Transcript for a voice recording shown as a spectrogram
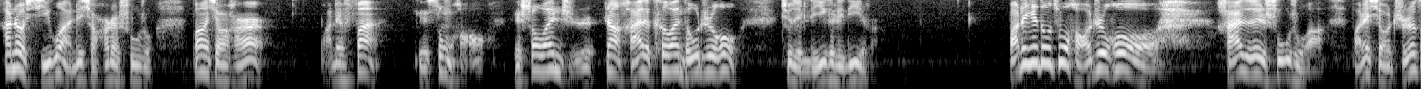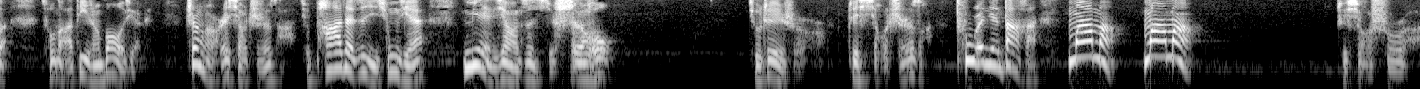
按照习惯，这小孩的叔叔帮小孩。把这饭给送好，给烧完纸，让孩子磕完头之后，就得离开这地方。把这些都做好之后，孩子这叔叔啊，把这小侄子从哪地上抱起来，正好这小侄子就趴在自己胸前，面向自己身后。就这时候，这小侄子突然间大喊：“妈妈，妈妈！”这小叔啊。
